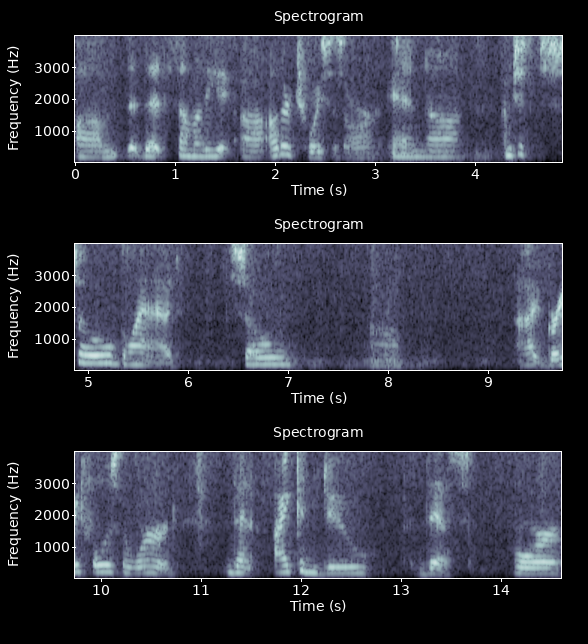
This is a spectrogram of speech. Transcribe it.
um, that, that, some of the uh, other choices are and uh, i'm just so glad so uh, I, grateful is the word, that I can do this. For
